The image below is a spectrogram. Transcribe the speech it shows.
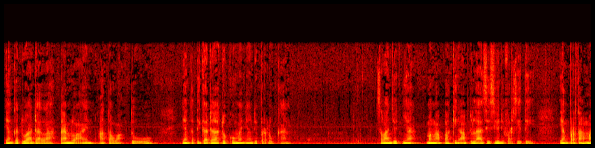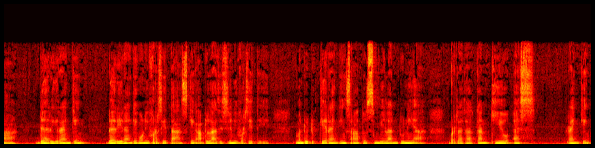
Yang kedua adalah timeline atau waktu. Yang ketiga adalah dokumen yang diperlukan. Selanjutnya, mengapa King Abdul Aziz University? Yang pertama, dari ranking. Dari ranking universitas, King Abdul Aziz University menduduki ranking 109 dunia berdasarkan QS ranking.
